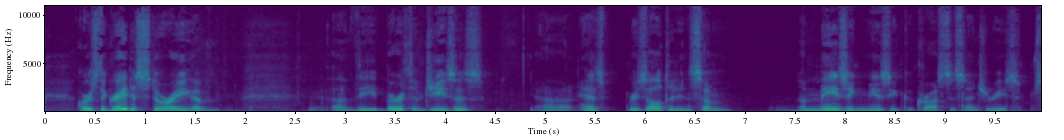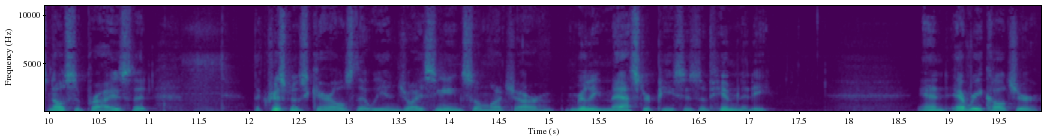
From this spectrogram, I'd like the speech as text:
Of course, the greatest story of, of the birth of Jesus uh, has resulted in some amazing music across the centuries. It's no surprise that the Christmas carols that we enjoy singing so much are really masterpieces of hymnody. And every culture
